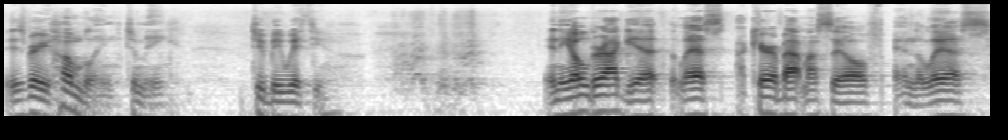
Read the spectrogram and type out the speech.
It's very humbling to me to be with you. And the older I get, the less I care about myself and the less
